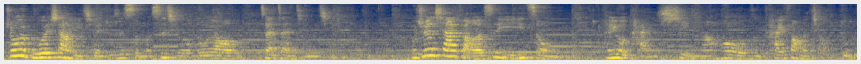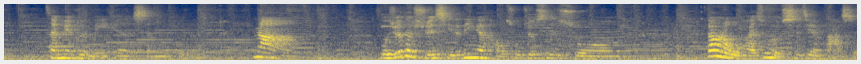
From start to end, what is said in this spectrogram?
就会不会像以前就是什么事情我都要战战兢兢。我觉得现在反而是以一种很有弹性，然后很开放的角度，在面对每一天的生活。那。我觉得学习的另一个好处就是说，当然我们还是会有事件发生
